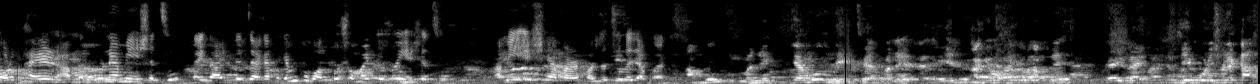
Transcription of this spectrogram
বড় ভাইয়ের আমন্ত্রণে আমি এসেছি, তাই দায়িত্বের জায়গা থেকে আমি খুব অল্প সময়ের জন্যই এসেছি। আমি এসে আবার হয়তো চলে যাব মানে কেমন মানে এর আগে আপনি যে পরিসরে কাজ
